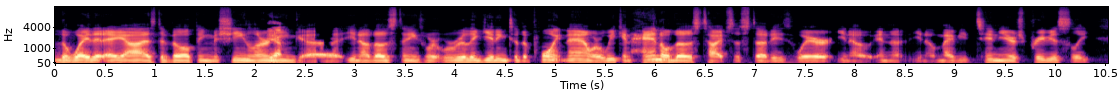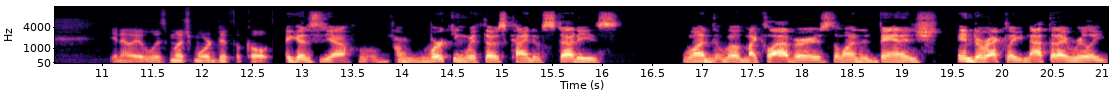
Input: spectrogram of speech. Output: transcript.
the way that AI is developing, machine learning, yep. uh, you know, those things. We're, we're really getting to the point now where we can handle those types of studies. Where you know, in the you know maybe ten years previously, you know, it was much more difficult. Because yeah, from working with those kind of studies, one well, my collaborators, the one advantage indirectly, not that I really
